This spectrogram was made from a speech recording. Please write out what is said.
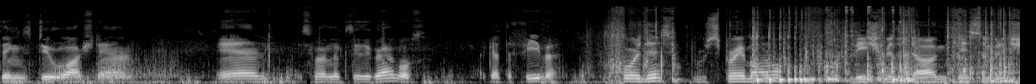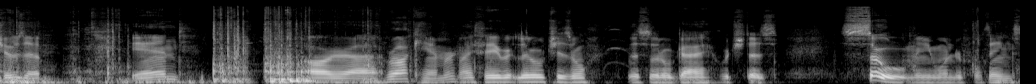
things do wash down. And just wanna look through the gravels got the Fiva. For this spray bottle, leash for the dog in case somebody shows up, and our uh, rock hammer, my favorite little chisel, this little guy, which does so many wonderful things.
